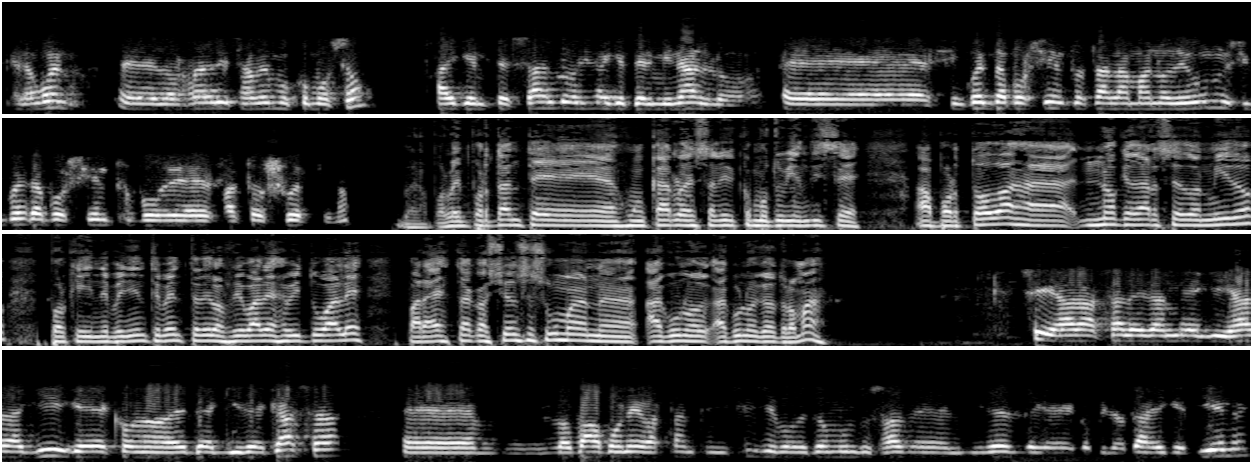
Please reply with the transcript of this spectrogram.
pero bueno, eh, los rallies sabemos cómo son, hay que empezarlo y hay que terminarlo. Eh, 50% está en la mano de uno y 50% por el factor suerte, ¿no? Bueno, pues lo importante, Juan Carlos, es salir, como tú bien dices, a por todas, no quedarse dormido, porque independientemente de los rivales habituales, para esta ocasión se suman uh, algunos alguno que otro más. Sí, ahora sale también Quijada aquí, que es con, de aquí de casa. Eh, lo va a poner bastante difícil porque todo el mundo sabe el nivel de copilotaje que tiene.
